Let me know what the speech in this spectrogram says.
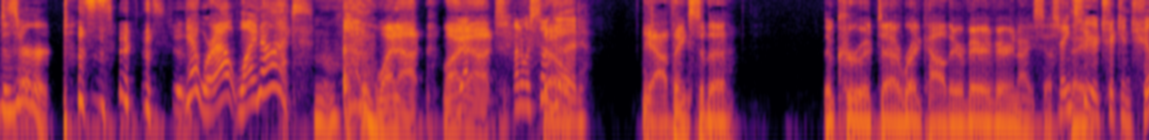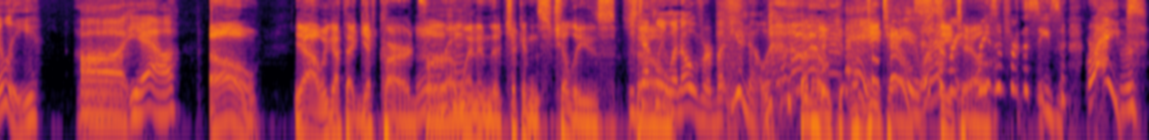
dessert. It's just- Yeah, we're out. Why not? Why not? Why Yep. not? And it was so, good. Yeah, thanks to the the crew at uh, Red Cow. They were very very nice yesterday. Thanks for your chicken chili. Uh, yeah. oh yeah, we got that gift card for uh, winning the chicken's chilies. We so- definitely went over, but you know. But okay, Hey, details. what's the re- reason for the season? right.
